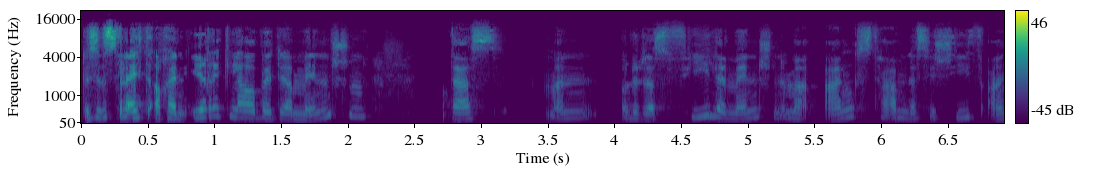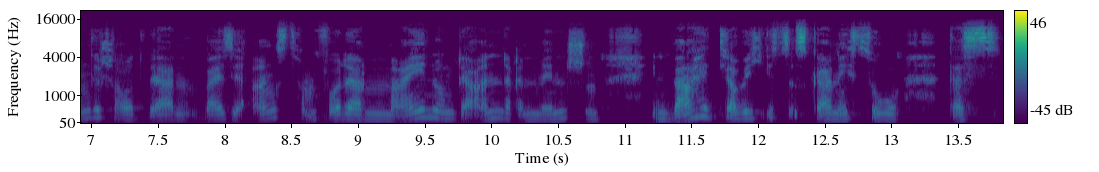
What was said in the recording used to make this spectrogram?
Das ist vielleicht auch ein Irrglaube der Menschen, dass man oder dass viele Menschen immer Angst haben, dass sie schief angeschaut werden, weil sie Angst haben vor der Meinung der anderen Menschen. In Wahrheit, glaube ich, ist es gar nicht so, dass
